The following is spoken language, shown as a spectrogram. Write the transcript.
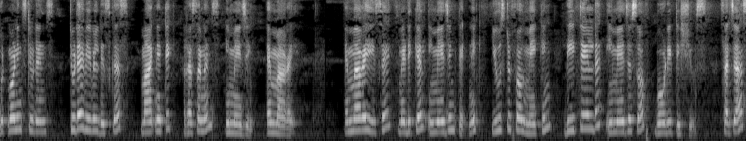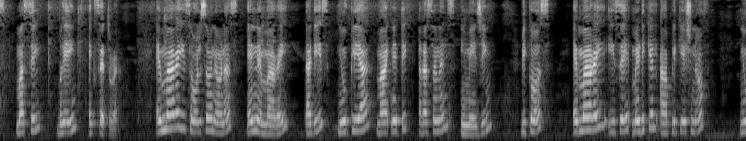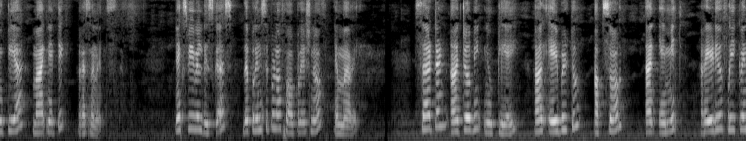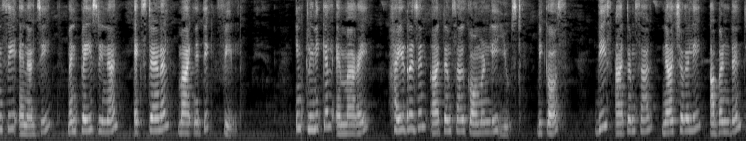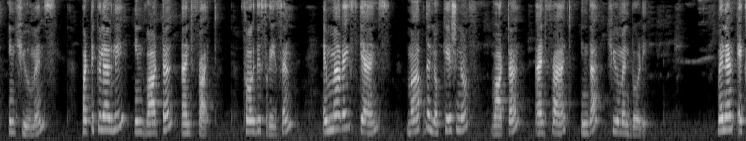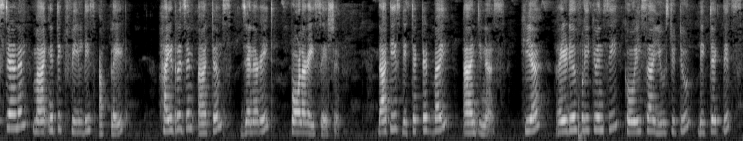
Good morning, students. Today we will discuss magnetic resonance imaging MRI. MRI is a medical imaging technique used for making detailed images of body tissues such as muscle, brain, etc. MRI is also known as NMRI that is nuclear magnetic resonance imaging because MRI is a medical application of nuclear magnetic resonance. Next we will discuss the principle of operation of MRI. Certain atomic nuclei are able to absorb and emit radio frequency energy when placed in an external magnetic field. In clinical MRI, hydrogen atoms are commonly used because these atoms are naturally abundant in humans, particularly in water and fat. For this reason, MRI scans map the location of water and fat in the human body. When an external magnetic field is applied, hydrogen atoms generate polarization that is detected by antennas. Here, radio frequency coils are used to detect these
